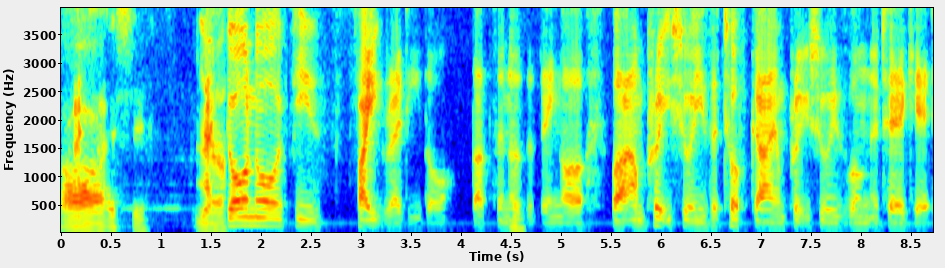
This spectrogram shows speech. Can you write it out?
Oh, I see. Yeah. I don't know if he's fight ready though. That's another thing. Or, but I'm pretty sure he's a tough guy. I'm pretty sure he's willing to take it,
